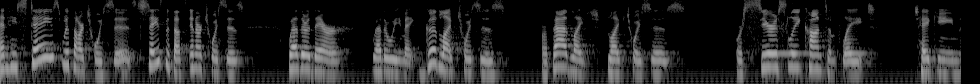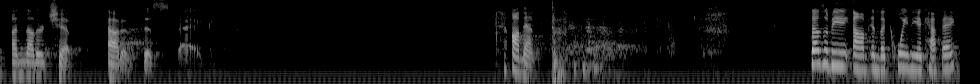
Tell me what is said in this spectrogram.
And he stays with our choices, stays with us in our choices, whether they're whether we make good life choices or bad life, life choices, or seriously contemplate taking another chip out of this bag. Amen. Those will be um, in the Koinonia Cafe.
